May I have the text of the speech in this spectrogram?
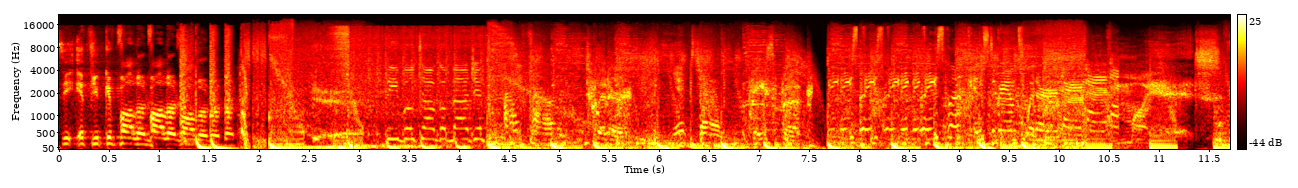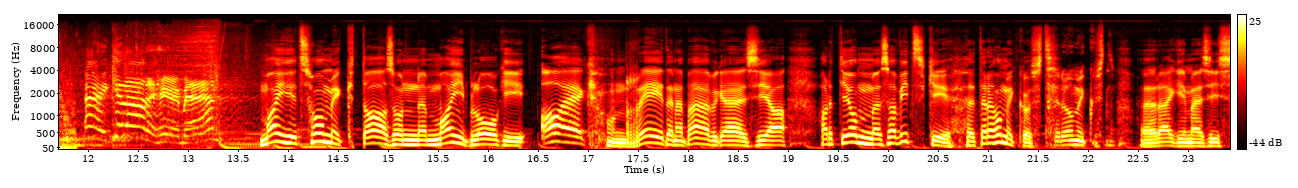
See if you can follow, follow, follow. the- People talk about you. iPhone, Twitter, YouTube, Facebook. Facebook, Instagram, Twitter. My hits. Hey, get out of here, man. MyHits hommik, taas on MyBlogi aeg, on reedene päev käes ja Artjom Savitski, tere hommikust! tere hommikust! räägime siis,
